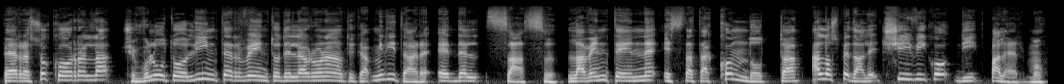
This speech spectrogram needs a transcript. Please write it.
Per soccorrerla ci è voluto l'intervento dell'aeronautica militare e del SAS. La ventenne è stata condotta all'ospedale civico di Palermo.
